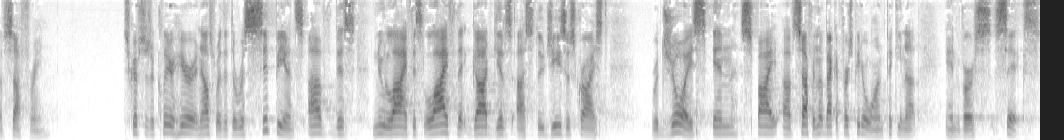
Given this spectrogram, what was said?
of suffering. Scriptures are clear here and elsewhere that the recipients of this new life, this life that God gives us through Jesus Christ, rejoice in spite of suffering. Look back at 1 Peter 1, picking up in verse 6.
